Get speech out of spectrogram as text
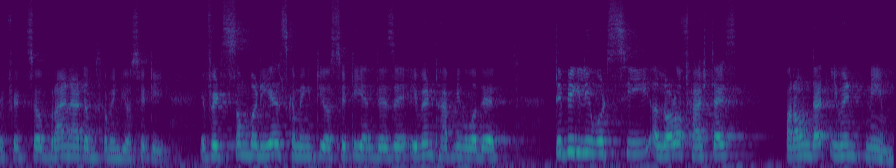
if it's a Bryan Adams coming to your city, if it's somebody else coming to your city and there's an event happening over there, typically you would see a lot of hashtags around that event name,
